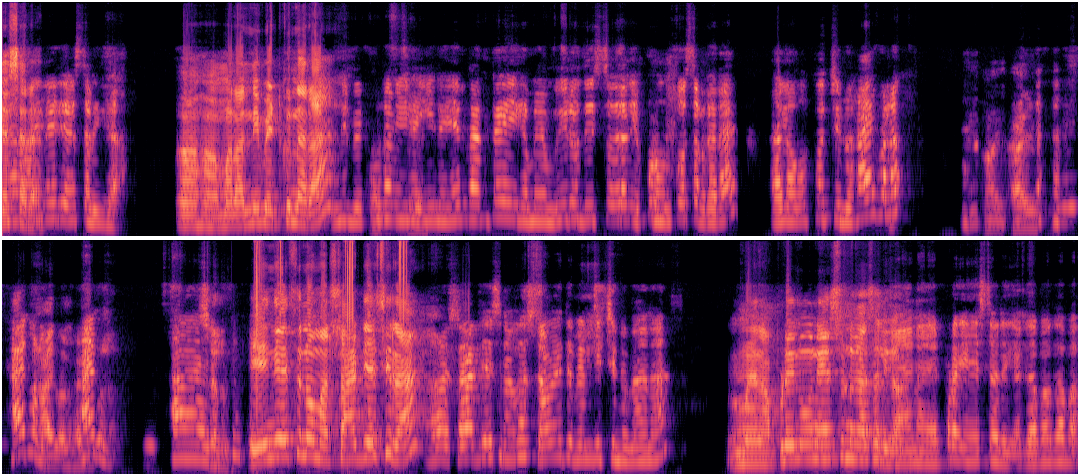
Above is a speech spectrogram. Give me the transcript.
చేస్తారా? ఆయనే చేస్తాడు ఇక. మరి అన్ని పెట్టుకున్నారా? అన్ని పెట్టుకున్నాం. ఇక ఈయన ఏంటంటే ఇక మేము వీడియో తీస్తుందని ఎప్పుడు ఉరికొస్తాడు కదా? అలా ఉరికొచ్చిండు హాయ్ బలా. ఏం చేస్తున్నావు మరి? స్టార్ట్ చేసిరా స్టార్ట్ చేసినాక స్టవ్ అయితే వెలిగించిండు నాన్న. నేను అప్పుడే నూనె వేస్తుండగా అసలు ఇక? ఆయన ఎప్పుడో చేస్తాడు ఇక గబా గబా.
